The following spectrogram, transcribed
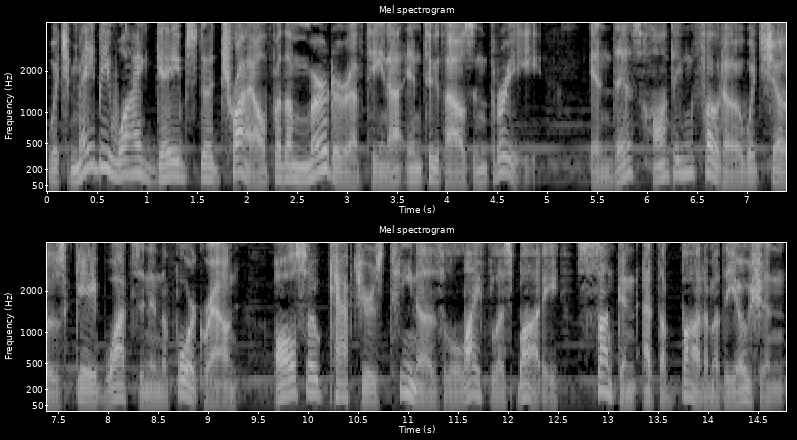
which may be why Gabe stood trial for the murder of Tina in 2003. In this haunting photo, which shows Gabe Watson in the foreground, also captures Tina's lifeless body sunken at the bottom of the ocean.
